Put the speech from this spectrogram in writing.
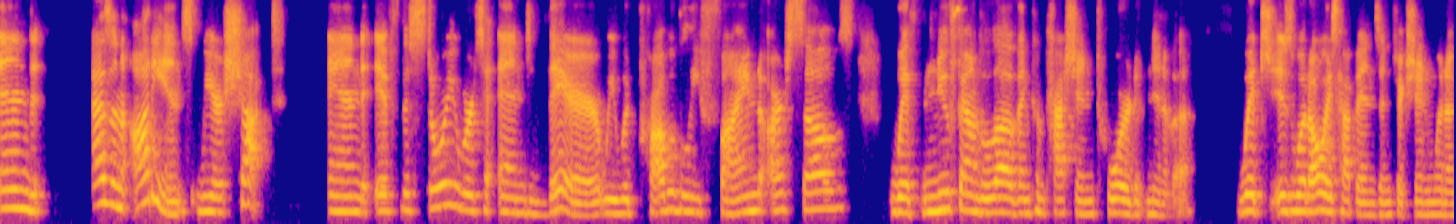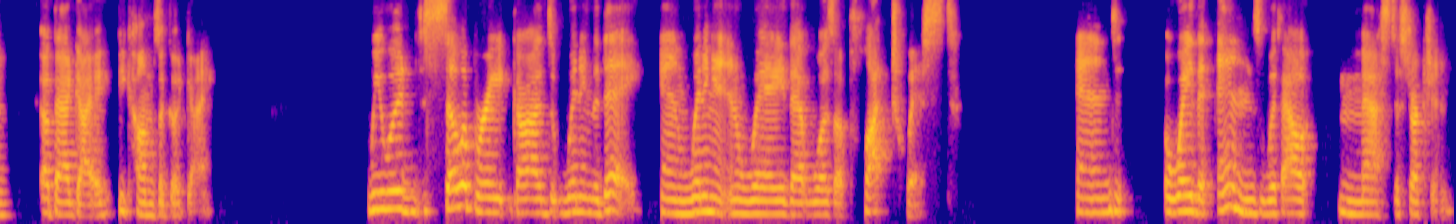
And as an audience, we are shocked and if the story were to end there, we would probably find ourselves with newfound love and compassion toward Nineveh, which is what always happens in fiction when a, a bad guy becomes a good guy. we would celebrate God's winning the day and winning it in a way that was a plot twist and a way that ends without mass destruction.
